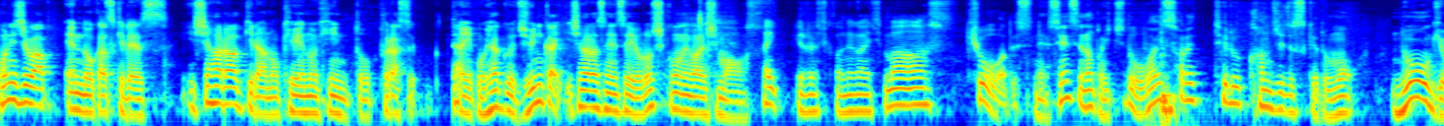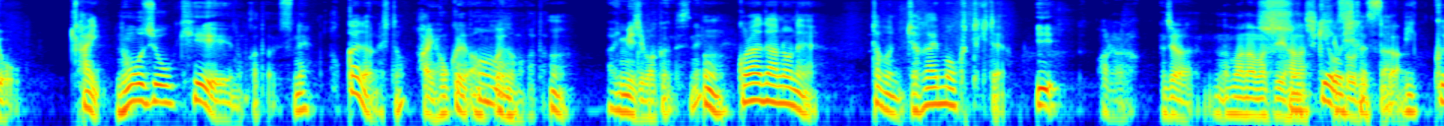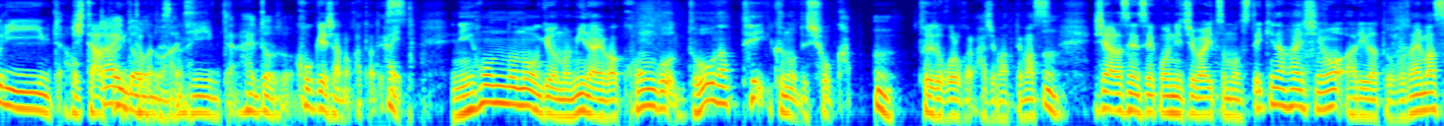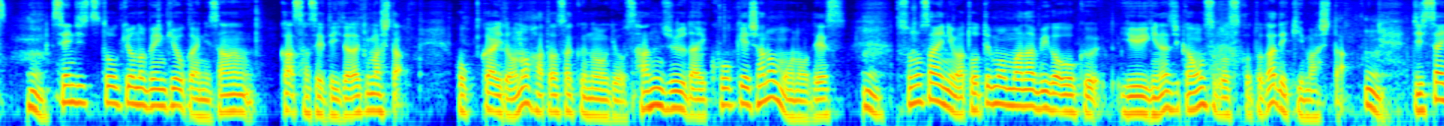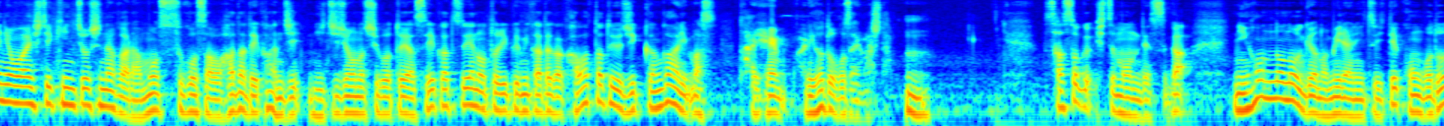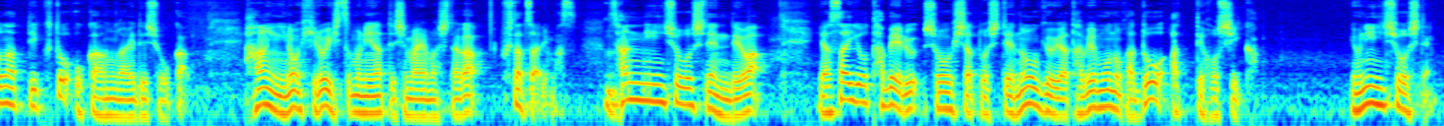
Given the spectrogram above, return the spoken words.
こんにちは、遠藤和樹です。石原明の経営のヒントプラス第512回、石原先生よろしくお願いします。はい、よろしくお願いします。今日はですね、先生なんか一度お会いされてる感じですけども、農業、はい、農場経営の方ですね。北海道の人？はい、北海道、北海道の方、うんあイメージ湧くんですね。うん、この間あのね、多分じゃがいも送ってきたよ。え、あらら。じゃあ、生々しい話聞け。そうですがび、っくりみたいな。北北海道の味。みたいな。はい、どうぞ。後継者の方です、はい。日本の農業の未来は今後どうなっていくのでしょうか？うん、というところから始まってます、うん。石原先生こんにちは。いつも素敵な配信をありがとうございます、うん。先日東京の勉強会に参加させていただきました。北海道の畑作農業30代後継者のものです、うん。その際にはとても学びが多く有意義な時間を過ごすことができました、うん。実際にお会いして緊張しながらも凄さを肌で感じ日常の仕事や生活への取り組み方が変わったという実感があります。大変ありがとうございました。うん。早速質問ですが日本の農業の未来について今後どうなっていくとお考えでしょうか。範囲の広い質問になってしまいましたが2つあります。三人称視点では野菜を食べる消費者として農業や食べ物がどうあってほしいか。4人称視点。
